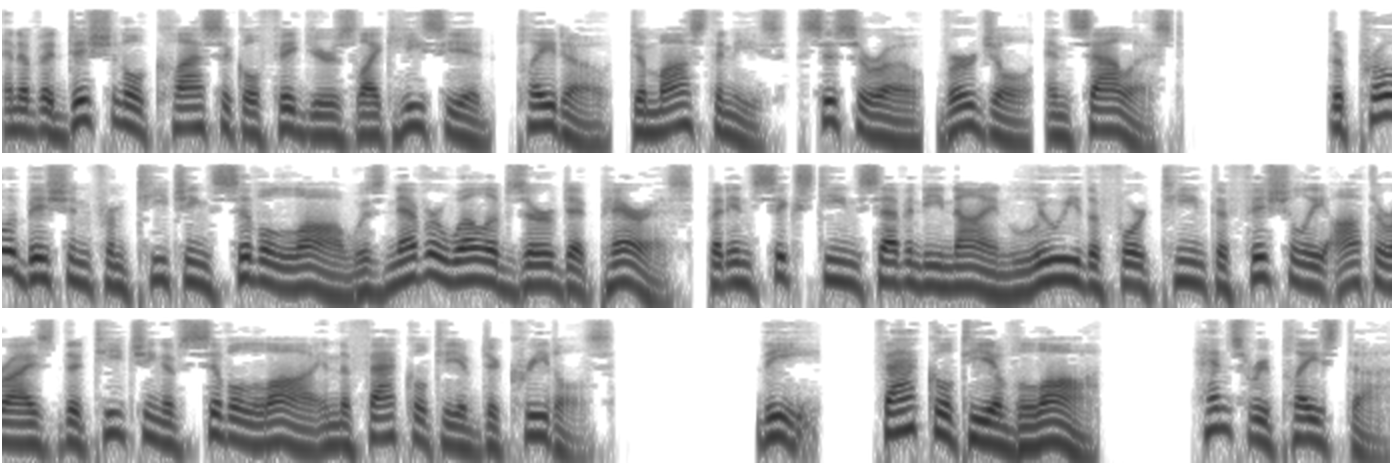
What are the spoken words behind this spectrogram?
and of additional classical figures like Hesiod, Plato, Demosthenes, Cicero, Virgil, and Sallust. The prohibition from teaching civil law was never well observed at Paris, but in 1679 Louis XIV officially authorized the teaching of civil law in the Faculty of Decretals. The «faculty of law» hence replaced the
